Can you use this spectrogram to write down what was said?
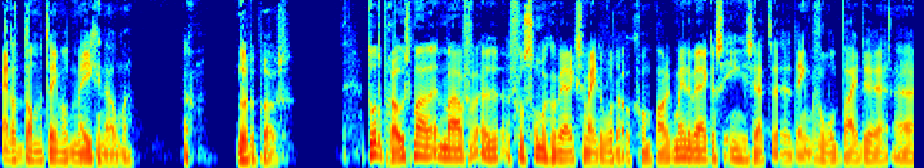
En dat dan meteen wordt meegenomen. Ja, door de pro's. Door de pro's, maar, maar eh, voor sommige werkzaamheden worden ook gewoon parkmedewerkers ingezet. Eh, denk bijvoorbeeld bij de, uh,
